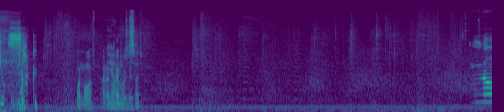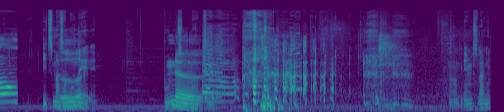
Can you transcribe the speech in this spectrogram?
you suck. One more. I don't yeah, care I'm on who this. side. No. It's Masamune. Bunchi No. Oh, the game is lagging.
